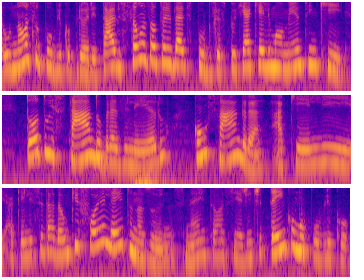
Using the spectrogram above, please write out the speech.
o nosso público prioritário são as autoridades públicas, porque é aquele momento em que todo o Estado brasileiro consagra aquele, aquele cidadão que foi eleito nas urnas, né? Então, assim, a gente tem como público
